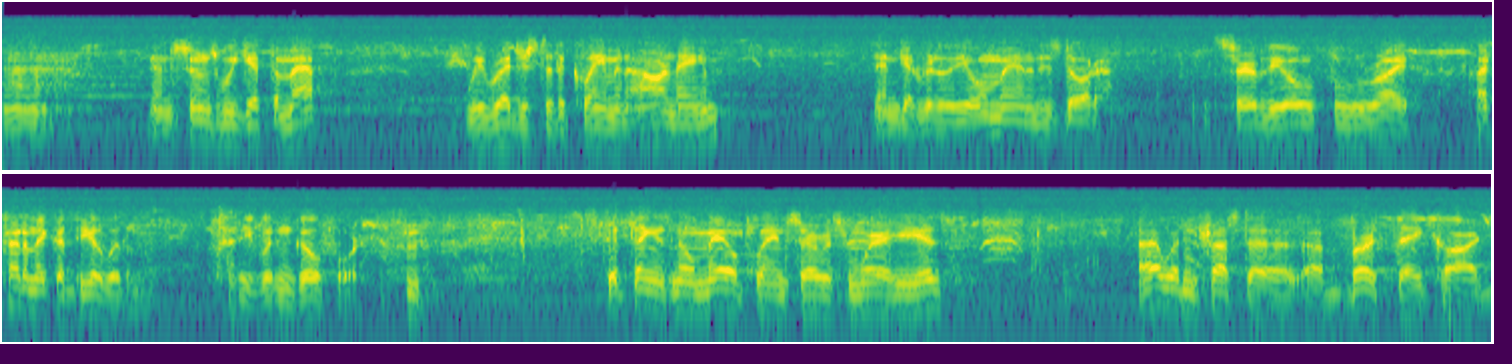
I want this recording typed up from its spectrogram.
Ah. And as soon as we get the map, we register the claim in our name, then get rid of the old man and his daughter. Serve the old fool right. I tried to make a deal with him, but he wouldn't go for it. Hmm. Good thing there's no mail plane service from where he is. I wouldn't trust a, a birthday card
